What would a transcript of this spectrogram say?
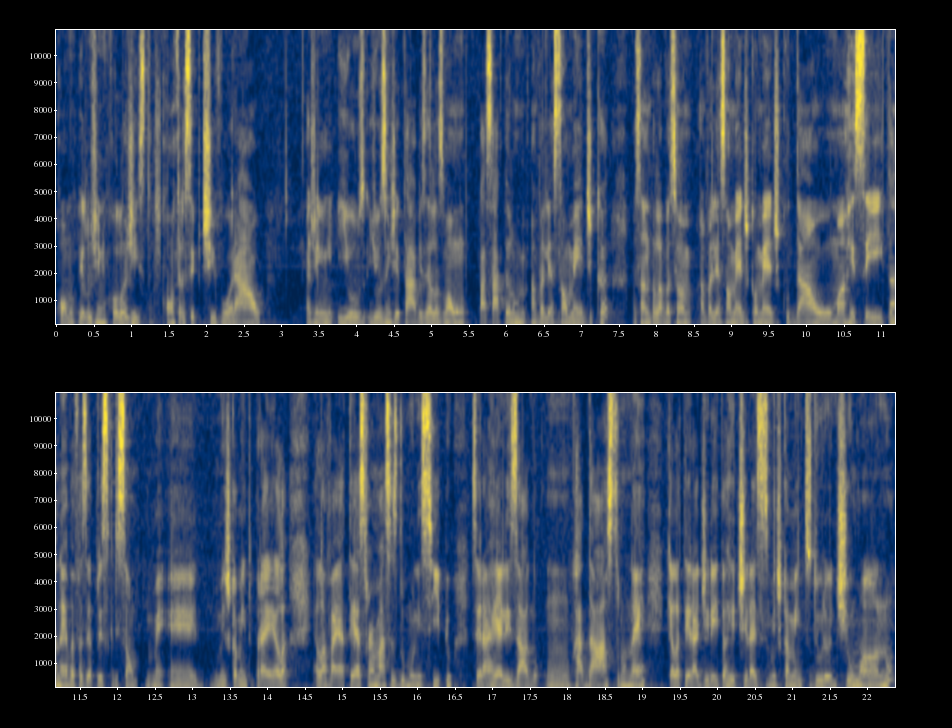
como pelo ginecologista. Contraceptivo oral gente, e, os, e, os, injetáveis, elas vão passar pela avaliação médica. Passando pela avaliação médica, o médico dá uma receita, né? Vai fazer a prescrição é, do medicamento para ela. Ela vai até as farmácias do município. Será realizado um cadastro, né? Que ela terá direito a retirar esses medicamentos durante um ano.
